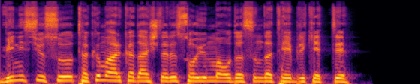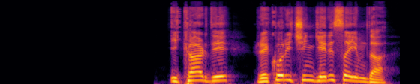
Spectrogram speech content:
Vinicius'u takım arkadaşları soyunma odasında tebrik etti. Icardi rekor için geri sayımda.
